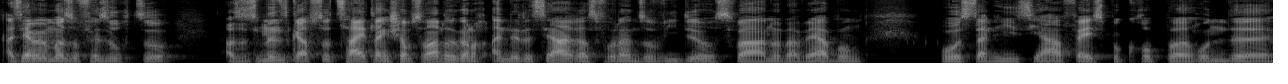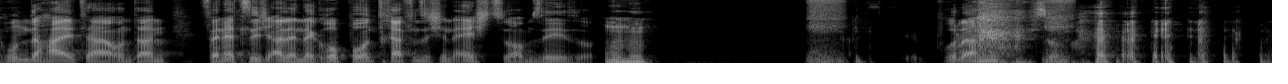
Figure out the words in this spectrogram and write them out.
Also sie haben immer so versucht, so, also zumindest gab es so Zeit lang, ich glaube, es war sogar noch Ende des Jahres, wo dann so Videos waren oder Werbung, wo es dann hieß, ja, Facebook-Gruppe, Hunde, Hundehalter und dann vernetzen sich alle in der Gruppe und treffen sich in echt so am See, so. Mhm. Bruder, so.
